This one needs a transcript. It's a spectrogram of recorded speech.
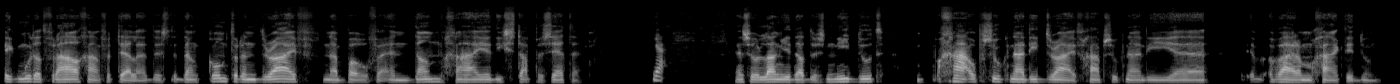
ik moet dat verhaal gaan vertellen. Dus dan komt er een drive naar boven en dan ga je die stappen zetten. Ja. En zolang je dat dus niet doet, ga op zoek naar die drive. Ga op zoek naar die, uh, waarom ga ik dit doen?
